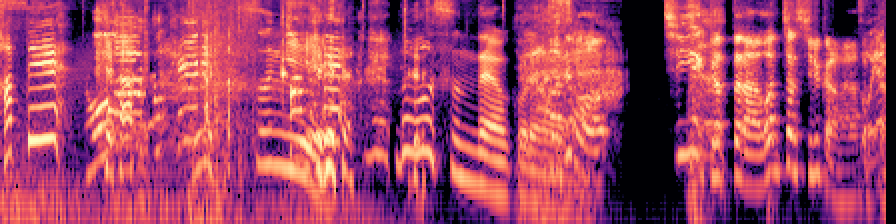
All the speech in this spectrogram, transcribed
勝ておおーすんぎどうすんだよこれ。あでも CA 食らったらワンチャン死ぬからなそっから。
